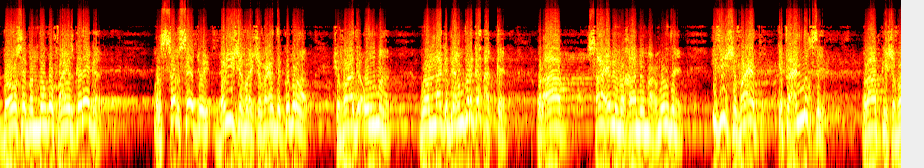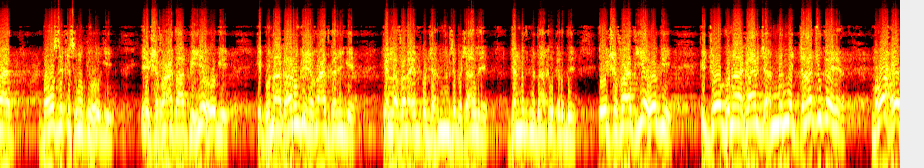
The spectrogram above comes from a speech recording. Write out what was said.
بہت سے بندوں کو فائز کرے گا۔ اور سب سے جو بڑی شفاعت شفاعت کبرا، شفاعت عظما وہ اللہ کے پیغمبر کا حق ہے۔ اور آپ صاحب مقام محمود ہیں۔ اسی شفاعت کے تعلق سے اور آپ کی شفاعت بہت سی قسموں کی ہوگی۔ ایک شفاعت آپ کی یہ ہوگی کہ گناہ گاروں کی شفاعت کریں گے کہ اللہ تعالیٰ ان کو جہنم سے بچا لے، جنت میں داخل کر دے۔ ایک شفاعت یہ ہوگی کہ جو گناہ گار جہنم میں جا چکے ہیں، موحد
